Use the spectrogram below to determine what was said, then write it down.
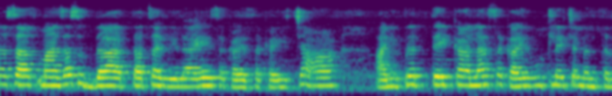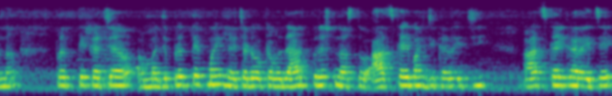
तसाच माझा सुद्धा आता चाललेला आहे सकाळी सकाळी चहा. आणि प्रत्येकाला सकाळी उठल्याच्या नंतर ना प्रत्येकाच्या म्हणजे प्रत्येक महिलेच्या डोक्यामध्ये हाच प्रश्न असतो आज काय भाजी करायची? आज काय करायचे?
